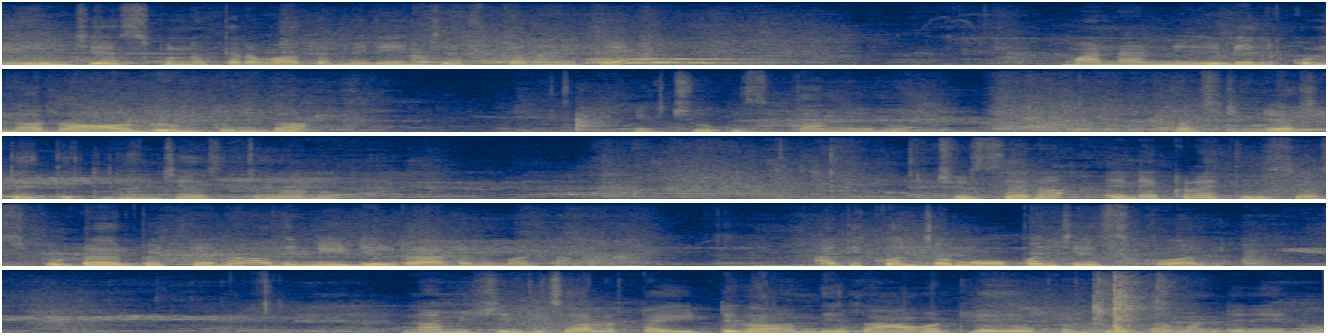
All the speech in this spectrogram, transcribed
క్లీన్ చేసుకున్న తర్వాత మీరు ఏం చేస్తారంటే మన నీడిల్కి ఉన్న రాడ్ ఉంటుందా? మీకు చూపిస్తాను నేను. ఫస్ట్ డస్ట్ అయితే క్లీన్ చేస్తున్నాను. చూసారా? నేను ఎక్కడైతే స్క్రూ డ్రైవర్ పెట్టానో అది నీడిల్ రాడనమాట అది కొంచెం ఓపెన్ చేసుకోవాలి. నా మిషన్కి చాలా టైట్గా ఉంది. రావట్లేదు. ఓపెన్ చేద్దామంటే నేను.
